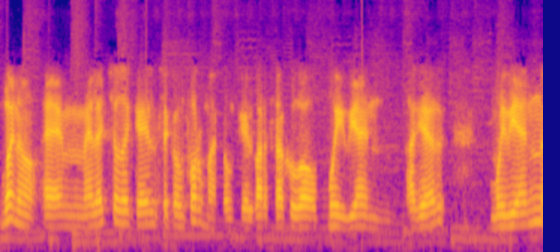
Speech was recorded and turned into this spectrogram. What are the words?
Bueno, em, el hecho de que él se conforma con que el Barça jugó muy bien ayer, muy bien,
